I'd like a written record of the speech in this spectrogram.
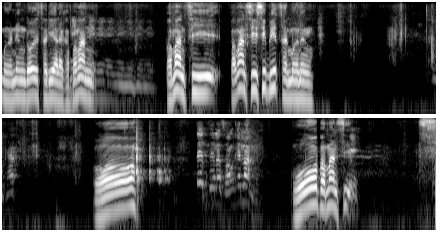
มื้อหนึงโดยเฉลี่ยแล้วครับ ประมาณนี่นี่นี่นี่นี่นี่ประมาณ4ประมาณ40ลิตรซั่นมื้อหนึงนี่ครับ อ๋อ โอ้ประมาณสินี่ส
